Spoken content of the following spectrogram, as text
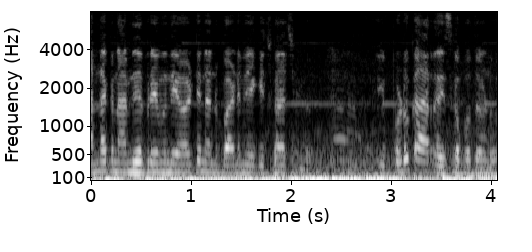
అన్నకు నా మీద ప్రేమ ఉంది కాబట్టి నన్ను బండి మీద ఎక్కించుకొని వచ్చిండు. ఇప్పుడు కార్లో తీసుకుపోతాడు.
